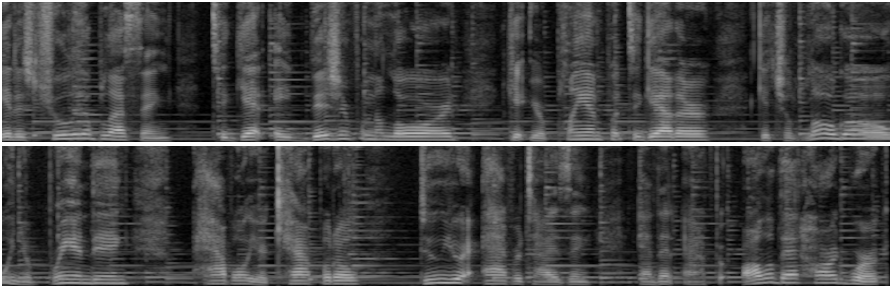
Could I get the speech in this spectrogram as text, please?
it is truly a blessing to get a vision from the Lord, get your plan put together, get your logo and your branding, have all your capital, do your advertising, and then after all of that hard work,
